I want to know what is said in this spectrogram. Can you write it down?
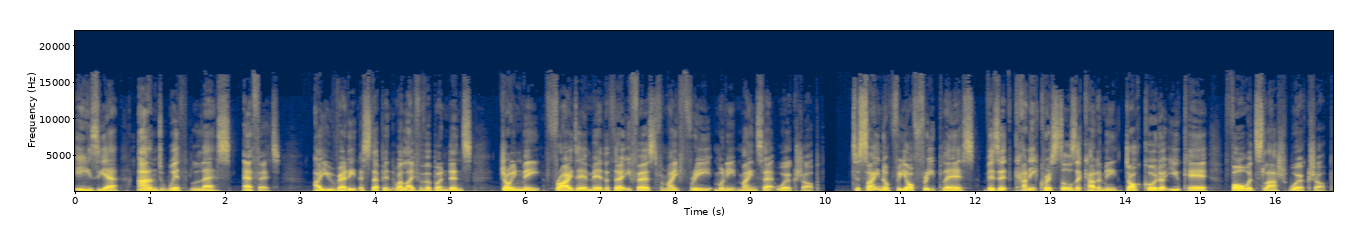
easier, and with less effort. Are you ready to step into a life of abundance? Join me Friday, May the 31st for my free Money Mindset Workshop. To sign up for your free place, visit cannycrystalsacademy.co.uk forward slash workshop.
